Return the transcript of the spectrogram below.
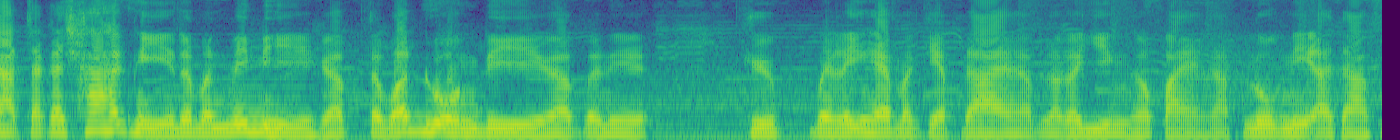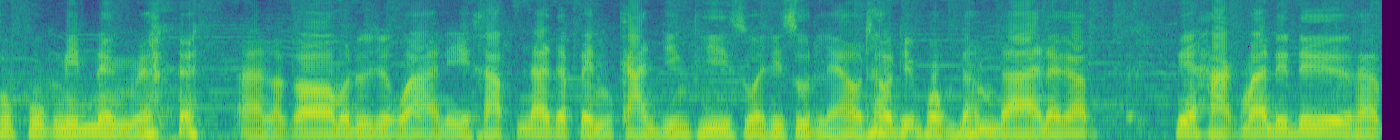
กัดจะกระชากหนีแต่มันไม่หนีครับ แต่ว่าดวงดีครับอันนี้คือเบลลิงแฮมมาเก็บได้ครับ แล้วก็ยิงเข้าไปครับ ลูกนี้อาจจะฟุกๆนิดนึงนะอ่าแล้วก็มาดูจังหวะนี้ครับ น่าจะเป็นการยิงที่สวยที่สุดแล้วเท่าที่ผมทำได้นะครับ เนี่ยหักมาดื้อครับ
